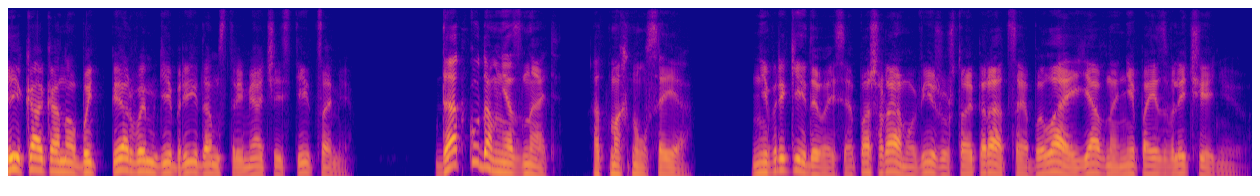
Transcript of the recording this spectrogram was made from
И как оно быть первым гибридом с тремя частицами?» «Да откуда мне знать?» — отмахнулся я. «Не прикидывайся, по шраму вижу, что операция была и явно не по извлечению.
